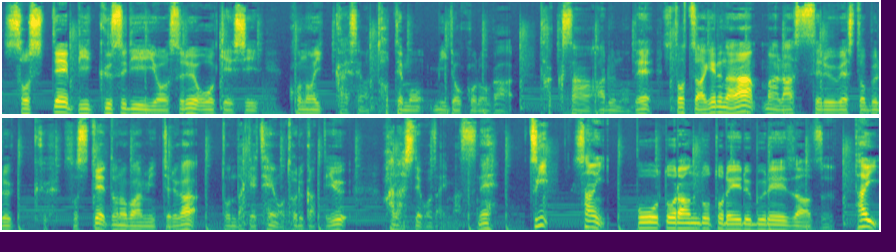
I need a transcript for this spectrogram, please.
そしてビッグ3を擁する OKC、この1回戦はとても見どころがたくさんあるので、一つ挙げるなら、まあラッセル・ウェストブルック、そしてドノバン・ミッチェルがどんだけ点を取るかっていう話でございますね。次、3位、ポートランドトレイルブレイザーズ対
